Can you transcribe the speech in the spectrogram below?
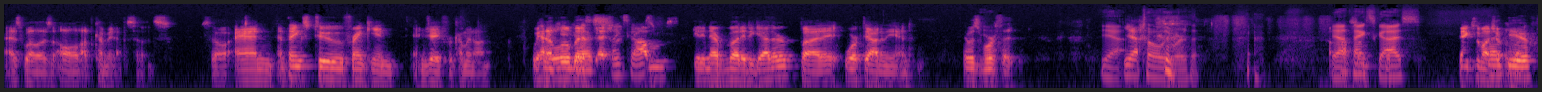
as well as all upcoming episodes. So, and and thanks to Frankie and, and Jay for coming on. We had Thank a little bit of guys. Thanks, guys. problems getting everybody together, but it worked out in the end. It was worth it. Yeah, Yeah. totally worth it. yeah, thanks, guys. Thanks so much, Thank everybody. you.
